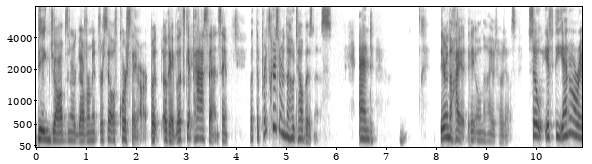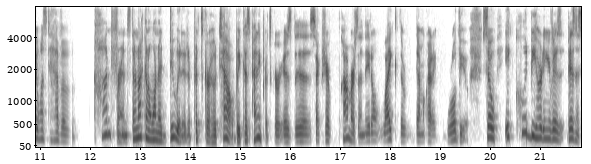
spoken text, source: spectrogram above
big jobs in our government for sale? Of course they are. But okay, let's get past that and say, but the Pritzkers are in the hotel business. And they're in the Hyatt, they own the Hyatt hotels. So if the NRA wants to have a conference, they're not going to want to do it at a Pritzker hotel because Penny Pritzker is the Secretary of Commerce and they don't like the Democratic worldview. So it could be hurting your business.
